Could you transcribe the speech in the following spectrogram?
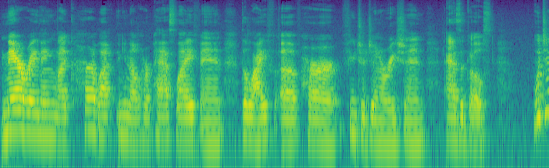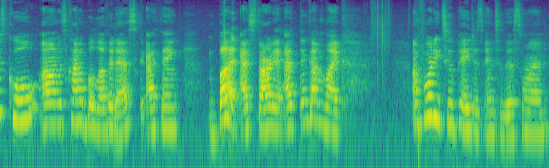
narrating like her life, you know, her past life and the life of her future generation as a ghost, which is cool. Um, it's kind of beloved-esque, I think. But I started, I think I'm like, I'm 42 pages into this one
